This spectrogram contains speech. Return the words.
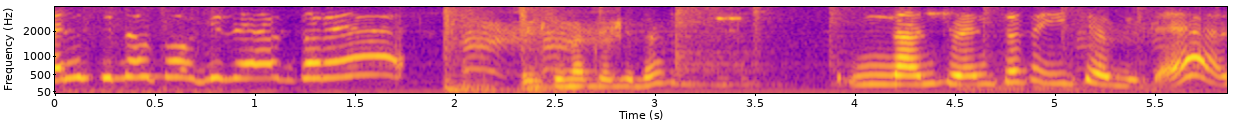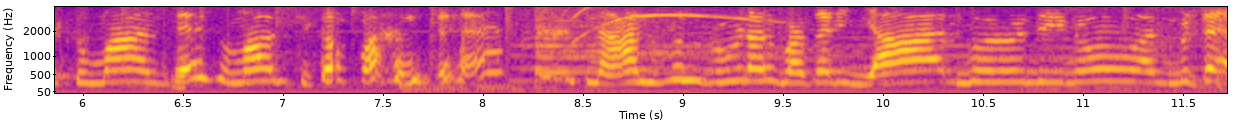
ಎಲ್ಲಿ ತಿನ್ನಕ್ ಹೋಗಿದೆ ಅಂತಾರೆ? ಎಲ್ಲಿ ತಿನ್ನಕ್ ಹೋಗಿದ್ದೆ ನನ್ ಫ್ರೆಂಡ್ಸ್ ಜೊತೆ ಈಚೆ ಹೋಗಿದ್ದೆ. ಸುಮಾ ಅಂತೆ ಸುಮಾರು ಚಿಕ್ಕಪ್ಪ ಅಂತೆ. ನಾನ್ ಫುಲ್ ರೂಡಾಗಿ ಮಾತಾಡಿ ಯಾರ್ ಗುರು ನೀನು ಅಂದ್ಬಿಟ್ಟೆ.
